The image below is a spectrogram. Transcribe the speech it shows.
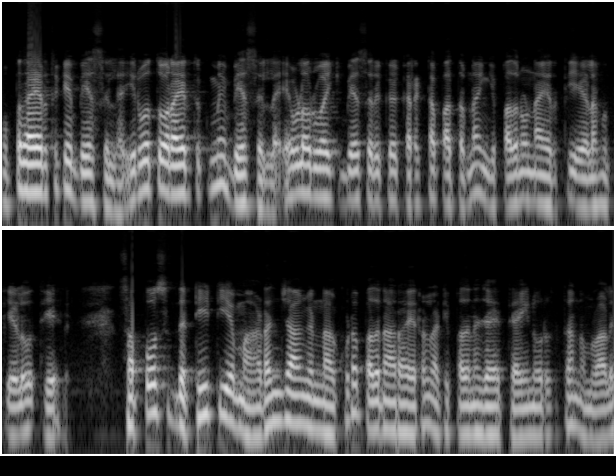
முப்பதாயிரத்துக்கே பேஸ் இல்லை இருபத்தோராயிரத்துக்குமே பேஸ் இல்லை எவ்வளோ ரூபாய்க்கு பேஸ் இருக்குது கரெக்டாக பார்த்தோம்னா, இங்கே பதினொனாயிரத்தி எழநூற்றி எழுபத்தி ஏழு சப்போஸ் இந்த டிடிஎம் அடைஞ்சாங்கன்னா கூட 16,000 இல்லாட்டி 15,500க்கு தான் நம்மளால்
